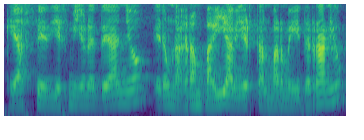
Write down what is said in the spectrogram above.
que hace 10 millones de años era una gran bahía abierta al mar Mediterráneo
